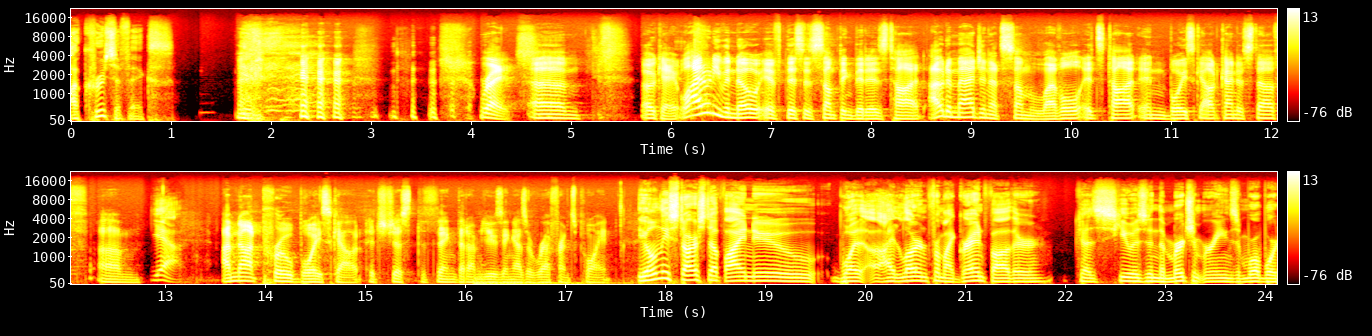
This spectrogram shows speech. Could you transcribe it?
a crucifix. right. Um, okay. Well, I don't even know if this is something that is taught. I would imagine at some level it's taught in Boy Scout kind of stuff. Um, Yeah. I'm not pro Boy Scout. It's just the thing that I'm using as a reference point. The only star stuff I knew what I learned from my grandfather because he was in the Merchant Marines in World War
